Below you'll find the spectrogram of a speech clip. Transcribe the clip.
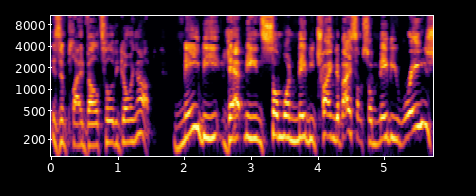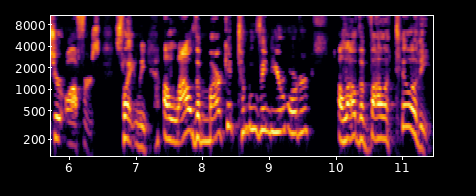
is implied volatility going up? Maybe that means someone may be trying to buy some. So maybe raise your offers slightly. Allow the market to move into your order. Allow the volatility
